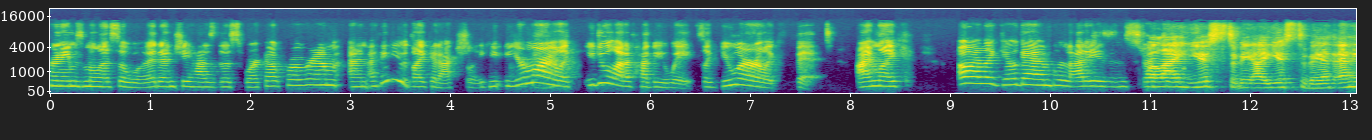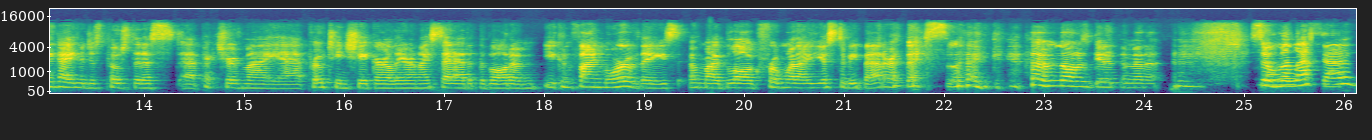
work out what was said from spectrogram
her name's Melissa Wood, and she has this workout program, and I think you would like it actually. You're more like you do a lot of heavy weights, like you are like fit. I'm like oh, I like yoga and Pilates and stretching. Well, I used to be. I used to be. I, th- I think I even just posted a, picture of my uh, protein shake earlier, and I said at the bottom, you can find more of these of my blog from when I used to be better at this. like I'm not as good at the minute. So no, Melissa.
